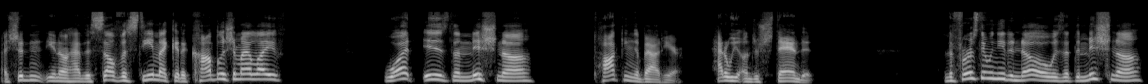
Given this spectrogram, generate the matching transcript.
I shouldn't, you know, have the self-esteem I could accomplish in my life. What is the Mishnah talking about here? How do we understand it? The first thing we need to know is that the Mishnah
